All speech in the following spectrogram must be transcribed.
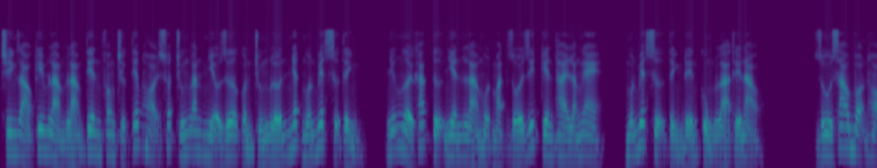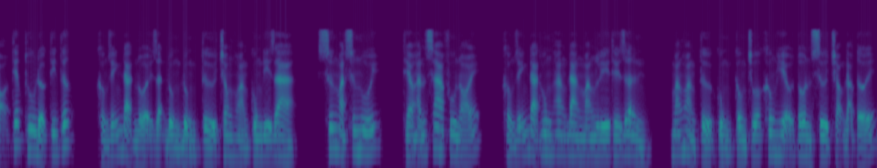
Trình dạo kim làm làm tiên phong trực tiếp hỏi xuất chúng ăn nhiều dưa quần chúng lớn nhất muốn biết sự tình, những người khác tự nhiên là một mặt rối rít kiên thai lắng nghe, muốn biết sự tình đến cùng là thế nào. Dù sao bọn họ tiếp thu được tin tức, khổng dĩnh đạt nổi giận đùng đùng từ trong hoàng cung đi ra, sưng mặt sưng mũi, theo hắn sa phu nói, khổng dĩnh đạt hung hăng đang mang lý thế dân, mang hoàng tử cùng công chúa không hiểu tôn sư trọng đạo tới.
